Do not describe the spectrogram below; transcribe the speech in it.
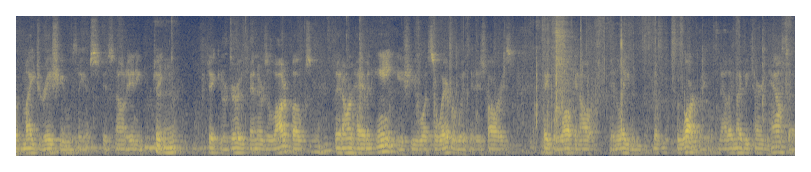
a major issue with this. It's not any particular, mm-hmm. particular group, and there's a lot of folks that aren't having any issue whatsoever with it as far as people walking off and leaving the, the water bill. Now, they may be turning the house up,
